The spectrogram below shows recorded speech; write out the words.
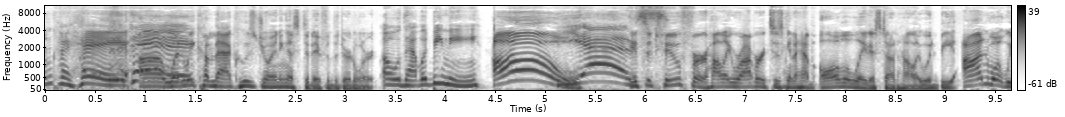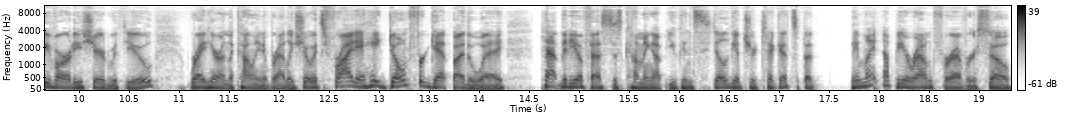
Okay. Hey, Uh, when we come back, who's joining us today for the Dirt Alert? Oh, that would be me. Oh, Yes. It's a twofer. Holly Roberts is going to have all the latest on Hollywood beyond what we've already shared with you right here on the Colleen and Bradley Show. It's Friday. Hey, don't forget, by the way, Cat Video Fest is coming up. You can still get your tickets, but they might not be around forever. So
